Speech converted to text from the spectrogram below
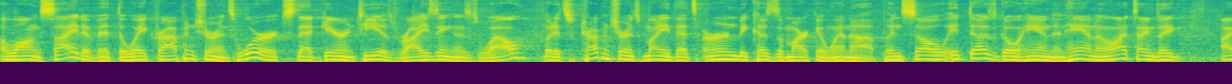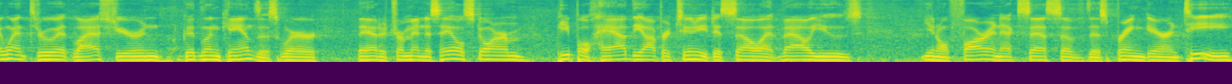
alongside of it, the way crop insurance works, that guarantee is rising as well. But it's crop insurance money that's earned because the market went up. And so it does go hand in hand. And a lot of times I, I went through it last year in Goodland, Kansas, where they had a tremendous hailstorm people had the opportunity to sell at values, you know, far in excess of the spring guarantee.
